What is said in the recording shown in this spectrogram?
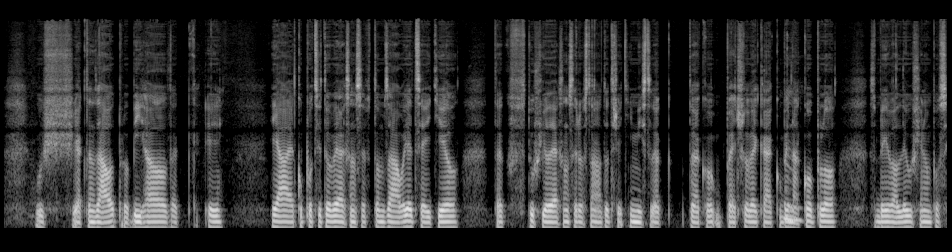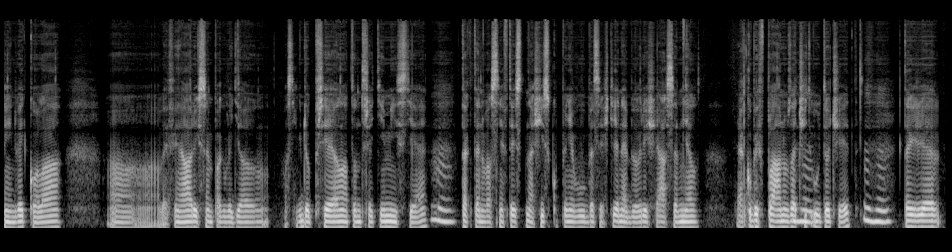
Už jak ten závod probíhal, tak i já jako pocitově, jak jsem se v tom závodě cítil, tak v tu chvíli, jak jsem se dostal na to třetí místo, tak to jako úplně člověka jakoby mm. nakoplo. Zbývaly už jenom poslední dvě kola a ve finále, když jsem pak viděl vlastně kdo přijel na tom třetím místě, mm. tak ten vlastně v té naší skupině vůbec ještě nebyl, když já jsem měl jakoby v plánu začít mm. útočit. Mm. Takže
